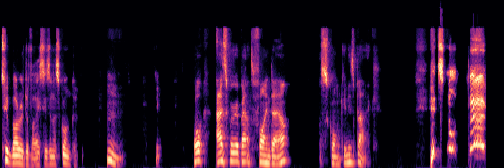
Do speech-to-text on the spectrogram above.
two boro devices and a squonker. Hmm. Yeah. Well, as we're about to find out, Squonkin is back. It's not dead.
